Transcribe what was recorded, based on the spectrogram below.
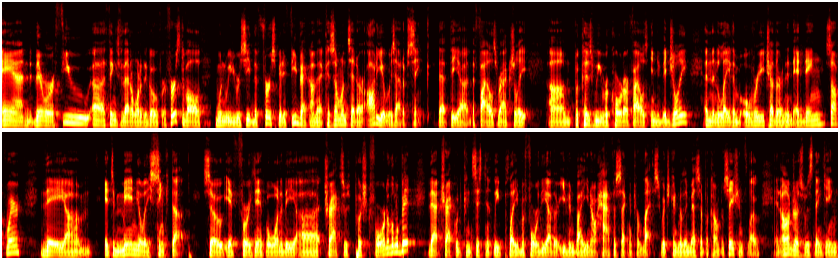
And there were a few uh, things for that I wanted to go over. First of all, when we received the first bit of feedback on that, because someone said our audio was out of sync, that the uh, the files were actually um, because we record our files individually and then lay them over each other in an editing software. They um, it's manually synced up. So if, for example, one of the uh, tracks was pushed forward a little bit, that track would consistently play before the other, even by, you know, half a second or less, which can really mess up a conversation flow. And Andres was thinking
